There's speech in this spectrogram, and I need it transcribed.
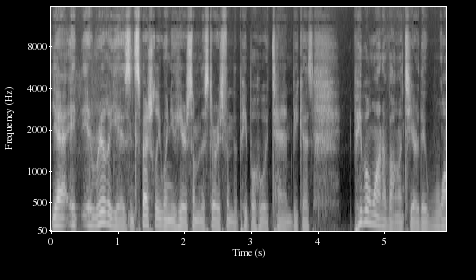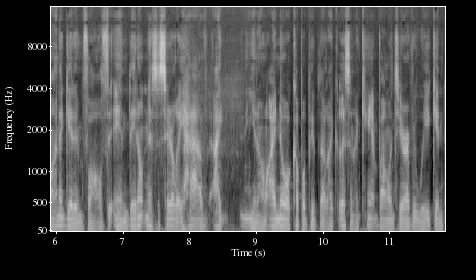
Yeah, it, it really is, especially when you hear some of the stories from the people who attend because people want to volunteer they want to get involved and they don't necessarily have i you know i know a couple people that are like listen i can't volunteer every week and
